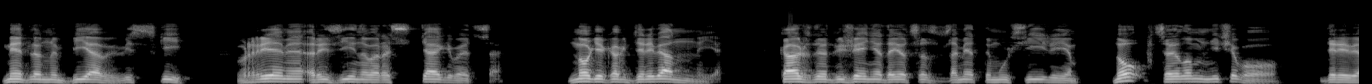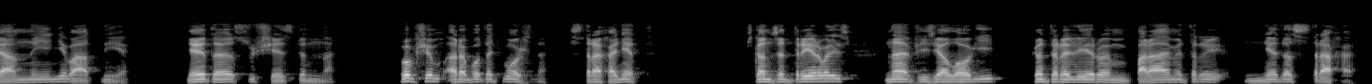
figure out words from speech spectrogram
медленно бия в виски. Время резиново растягивается. Ноги как деревянные. Каждое движение дается с заметным усилием, но в целом ничего. Деревянные, не ватные. Это существенно. В общем, работать можно, страха нет. Сконцентрировались на физиологии, контролируем параметры не до страха.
